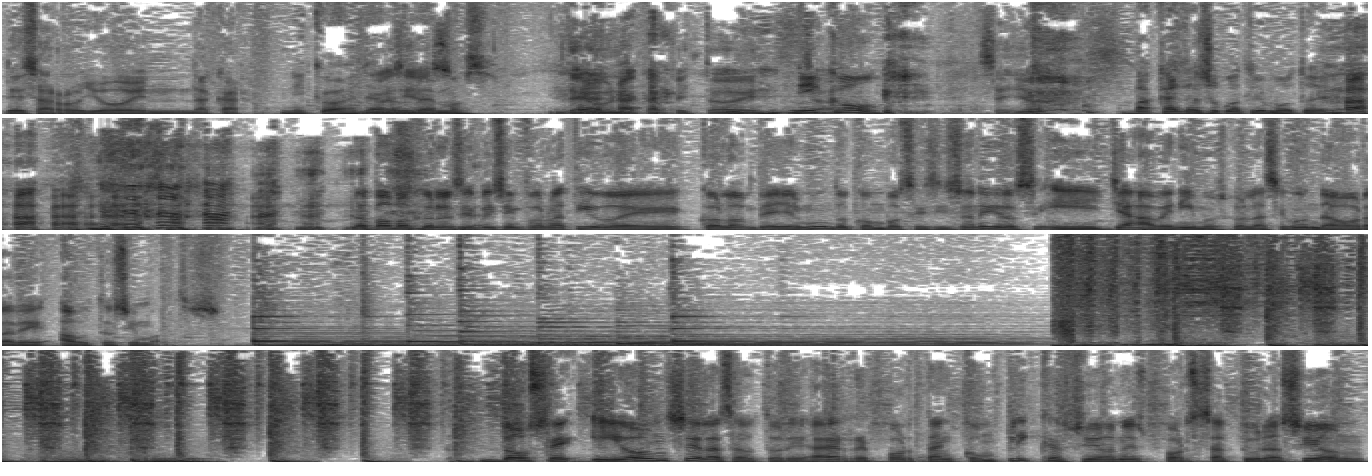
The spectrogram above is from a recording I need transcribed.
desarrollo en Dakar. Nico, ya Gracias. nos vemos. De una capitán. eh. Nico. Señor. Bacana su cuatrimoto, ¿eh? Nos vamos con el servicio informativo de Colombia y el mundo con voces y sonidos y ya venimos con la segunda hora de Autos y Motos. Doce y 11 las autoridades reportan complicaciones por saturación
